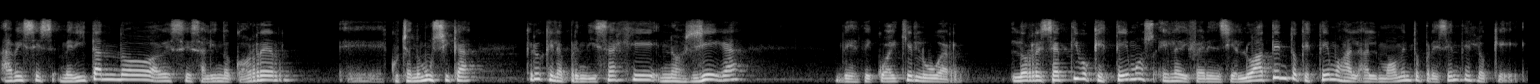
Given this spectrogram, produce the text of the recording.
a veces meditando, a veces saliendo a correr, eh, escuchando música. Creo que el aprendizaje nos llega desde cualquier lugar. Lo receptivo que estemos es la diferencia. Lo atento que estemos al, momento presente es lo que,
